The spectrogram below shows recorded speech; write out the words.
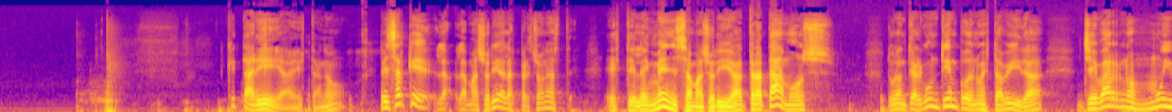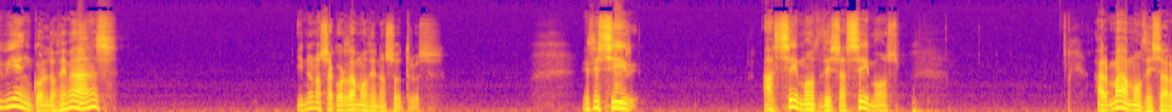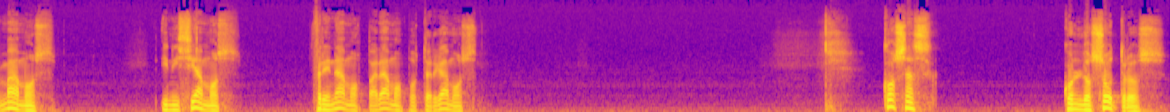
Qué tarea esta, ¿no? Pensar que la, mayoría de las personas, este, la inmensa mayoría, tratamos durante algún tiempo de nuestra vida llevarnos muy bien con los demás y no nos acordamos de nosotros. Es decir, hacemos, deshacemos, armamos, desarmamos, iniciamos, frenamos, paramos, postergamos. Cosas con los otros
